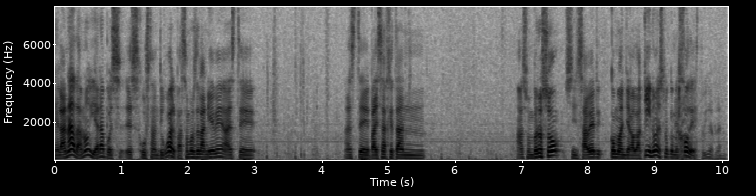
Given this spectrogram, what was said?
de la nada, ¿no? Y ahora pues es justamente igual, pasamos de la nieve a este a este paisaje tan asombroso sin saber cómo han llegado aquí, ¿no? Es lo que me Eh, jode. Estoy hablando.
